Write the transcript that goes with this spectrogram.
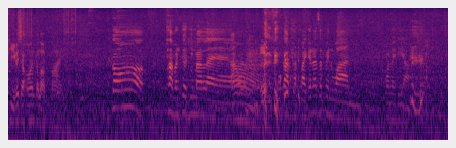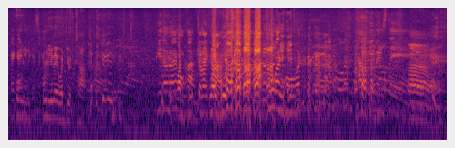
พีก็จะอ้อนตลอดไป ก็ผ่านวันเกิดที่มาแล้วอ่า โอกาสถัดไปก็น่าจะเป็นวันวันอะไรดีอะใกล้ๆนี้มีเทศพการุ่ลงนี้เลยวันหยุดค่ะพี่ต้องได้ขวัอนงขพุวัธญ ก็ได้วันพุธ วันพุธ Happy Wednesday เออครับผม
